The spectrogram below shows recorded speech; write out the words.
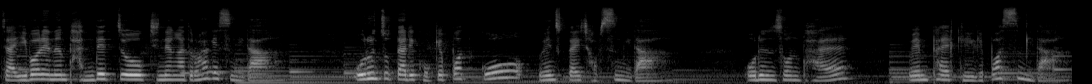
자, 이번에는 반대쪽 진행하도록 하겠습니다. 오른쪽 다리 곧게 뻗고 왼쪽 다리 접습니다. 오른손 발, 왼팔 길게 뻗습니다.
